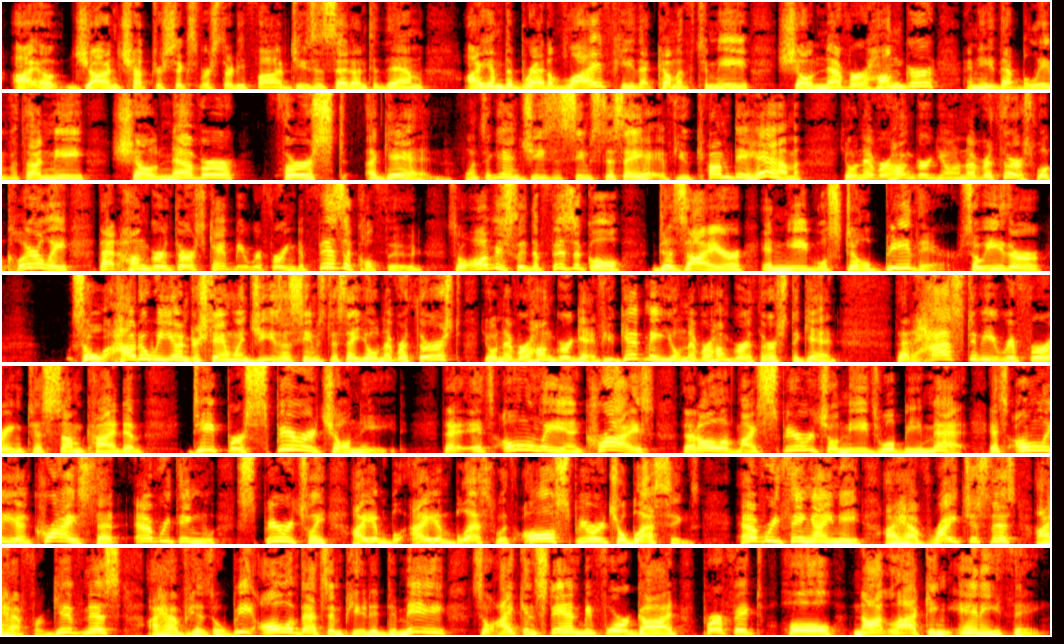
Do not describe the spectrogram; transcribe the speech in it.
I, uh, John chapter 6, verse 35, Jesus said unto them, I am the bread of life. He that cometh to me shall never hunger, and he that believeth on me shall never thirst again. Once again, Jesus seems to say, if you come to him, you'll never hunger, you'll never thirst. Well, clearly that hunger and thirst can't be referring to physical food. So obviously the physical desire and need will still be there. So either so how do we understand when Jesus seems to say, you'll never thirst, you'll never hunger again? If you get me, you'll never hunger or thirst again. That has to be referring to some kind of deeper spiritual need. That it's only in Christ that all of my spiritual needs will be met. It's only in Christ that everything spiritually, I am, I am blessed with all spiritual blessings. Everything I need. I have righteousness. I have forgiveness. I have his obedience. All of that's imputed to me. So I can stand before God perfect, whole, not lacking anything.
